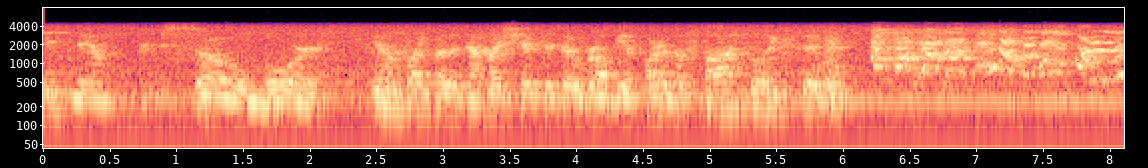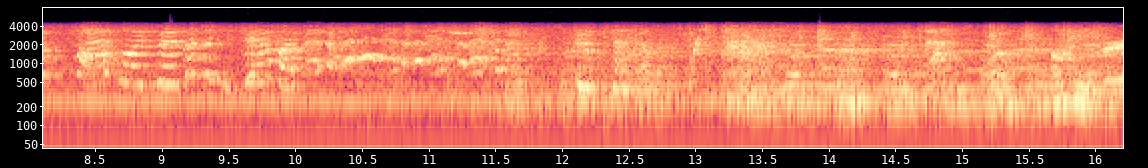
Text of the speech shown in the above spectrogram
it's new. So bored. Feels like by the time my shift is over, I'll be a part of the fossil exhibit. Part of the fossil exhibit. That's a gentleman. Oops, gotta. Well, okay, Verb.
